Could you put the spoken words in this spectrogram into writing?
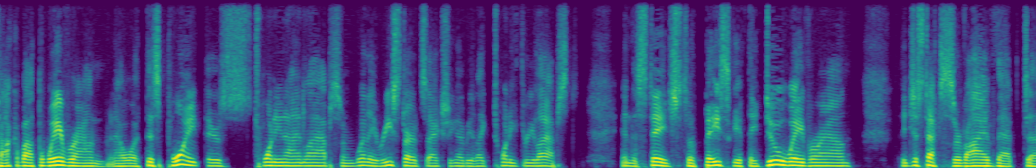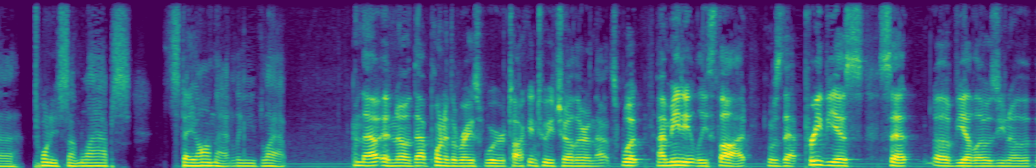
talk about the wave around. Now, at this point, there's 29 laps, and when they restart, it's actually going to be like 23 laps in the stage. So basically, if they do a wave around, they just have to survive that 20 uh, some laps, stay on that lead lap. And that and no, at that point of the race, we were talking to each other, and that's what I immediately thought was that previous set of yellows. You know,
